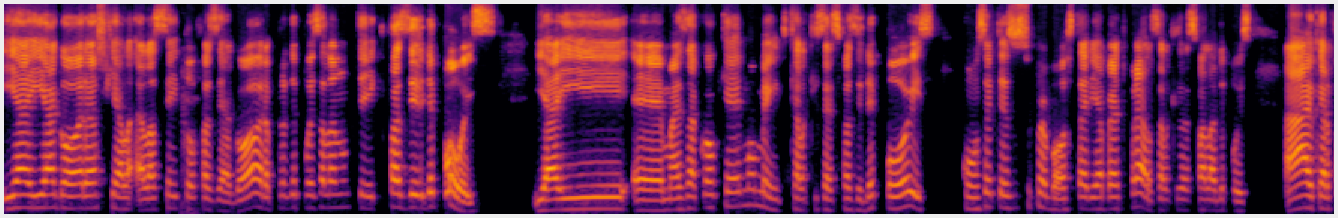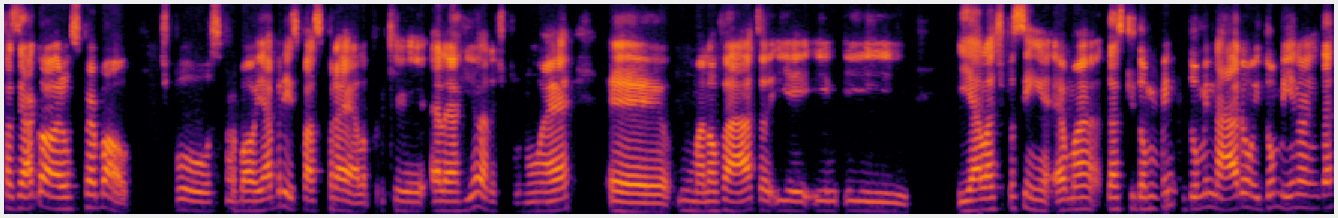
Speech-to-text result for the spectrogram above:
E aí agora acho que ela, ela aceitou fazer agora para depois ela não ter que fazer depois. E aí, é, mas a qualquer momento que ela quisesse fazer depois, com certeza o Super Bowl estaria aberto para ela. Se ela quisesse falar depois, ah, eu quero fazer agora um Super Bowl. Tipo, o Super Bowl ia abrir espaço para ela, porque ela é a Rihanna, tipo, não é, é, uma novata e, e, e, e ela, tipo assim, é uma das que domi- dominaram e dominam ainda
